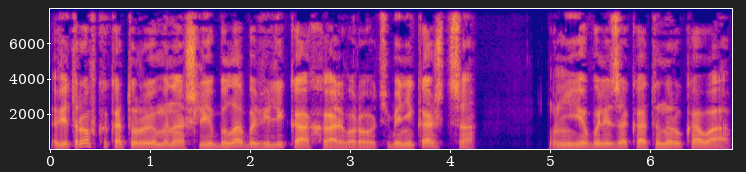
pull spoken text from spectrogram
Ветровка, которую мы нашли, была бы велика Хальвару, тебе не кажется? У нее были закатаны рукава.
